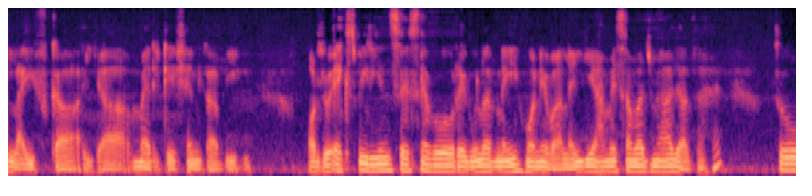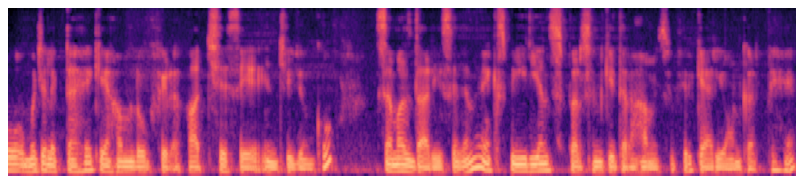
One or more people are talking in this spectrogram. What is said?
लाइफ का या मेडिटेशन का भी, और जो एक्सपीरियंसेस हैं वो रेगुलर नहीं होने वाले हैं, ये हमें समझ में आ जाता है तो मुझे लगता है कि हम लोग फिर अच्छे से इन चीज़ों को समझदारी से जो एक्सपीरियंस पर्सन की तरह हम इसे फिर कैरी ऑन करते हैं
